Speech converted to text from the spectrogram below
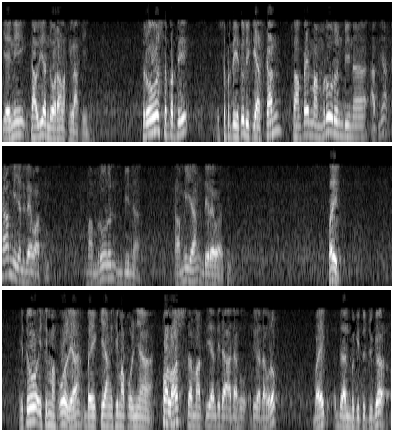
ya ini kalian dua orang laki-laki. Terus seperti seperti itu dikiaskan sampai mamrurun bina artinya kami yang dilewati. Mamrurun bina kami yang dilewati. Baik. Itu isi maf'ul ya, baik yang isi maf'ulnya polos dalam artian tidak ada tidak ada huruf, baik dan begitu juga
